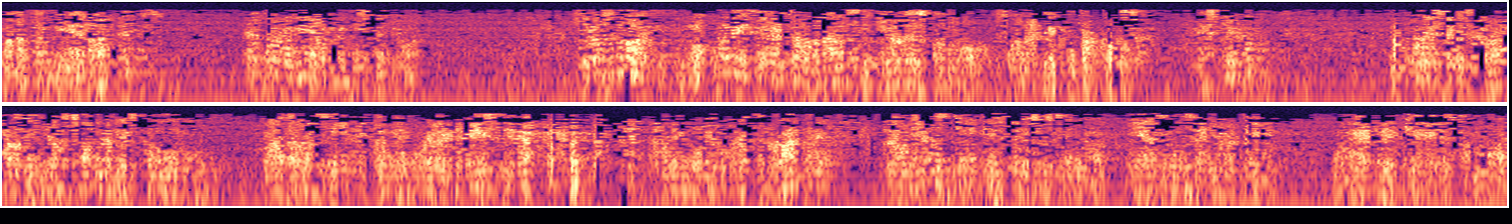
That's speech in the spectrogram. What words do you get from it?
mamá también antes. Todavía no mi Señor. Dios no, no puede ser salvado si Dios es como solamente otra cosa. ¿Me explico? No puede ser salvado si Dios solamente es como vas al cine, también voy a la iglesia, también voy a un restaurante. Pero Dios tiene que ser su Señor. Y es un Señor que un jefe que es amor.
